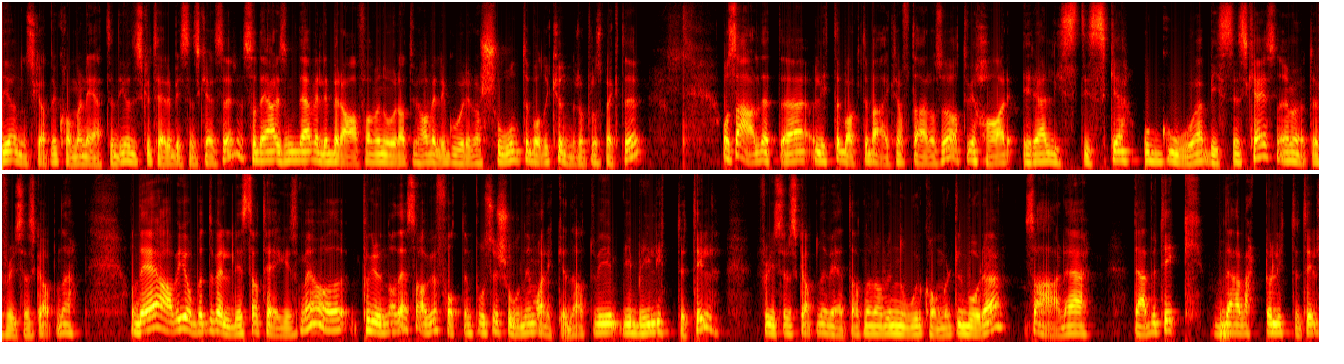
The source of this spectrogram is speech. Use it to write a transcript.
De ønsker at vi kommer ned til de og diskuterer business caser. Så det er, liksom, det er veldig bra for Avinor at vi har veldig god relasjon til både kunder og prospekter. Og så er det dette, litt tilbake til bærekraft der også, at vi har realistiske og gode business case når vi møter flyselskapene. Og Det har vi jobbet veldig strategisk med, og pga. det så har vi fått en posisjon i markedet at vi, vi blir lyttet til. Flyselskapene vet at når Avinor kommer til bordet, så er det, det er butikk. Det er verdt å lytte til.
